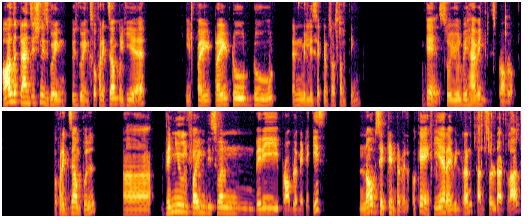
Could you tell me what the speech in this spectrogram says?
all the transition is going is going. So for example here if i try to do 10 milliseconds or something okay so you will be having this problem. So for example uh, when you will find this one very problematic is now set interval. Okay here i will run console.log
